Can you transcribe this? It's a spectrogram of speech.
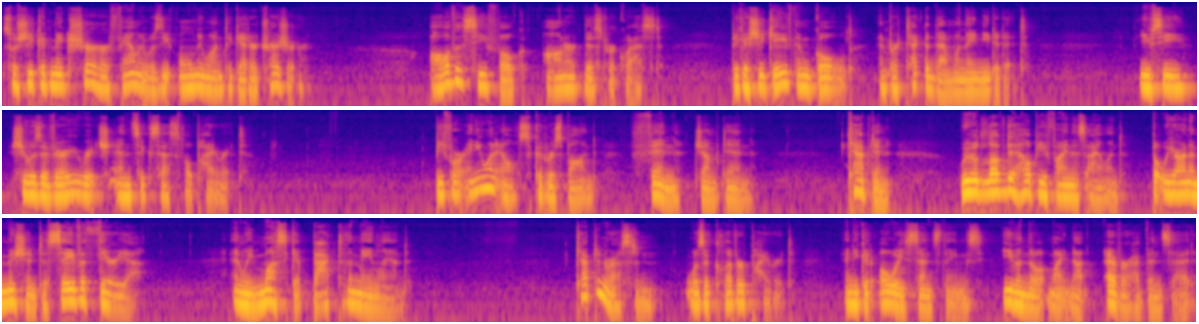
so she could make sure her family was the only one to get her treasure. All the sea folk honored this request because she gave them gold and protected them when they needed it. You see, she was a very rich and successful pirate. Before anyone else could respond, Finn jumped in. Captain, we would love to help you find this island, but we are on a mission to save Etheria, and we must get back to the mainland. Captain Rustin was a clever pirate, and he could always sense things, even though it might not ever have been said.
